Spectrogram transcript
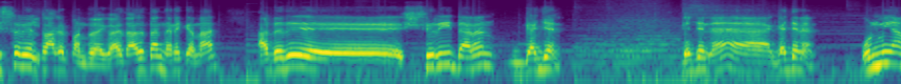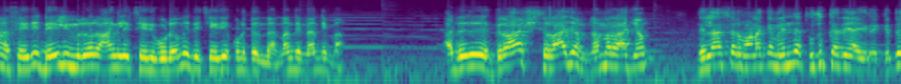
இஸ்ரேல் டார்கெட் பண்றாங்க அது நினைக்கிறேன் நான். அடுத்தது ஸ்ரீதரன் கஜன். கஜன கஜனன். உண்மையான செய்தி டெய்லி மிரர் ஆங்கில செய்தி கூடவும் இந்த செய்தியை கொடுத்திருந்தார். நன்றி நன்றிமா அடுத்தது கிராஷ் ராஜம் நம்ம ராஜம். நிலாசர் வணக்கம். என்ன புதுக்கதையா இருக்குது?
